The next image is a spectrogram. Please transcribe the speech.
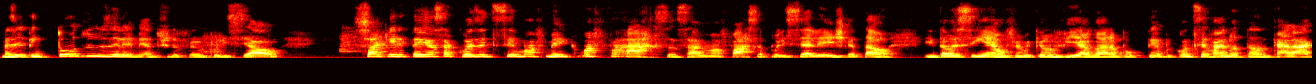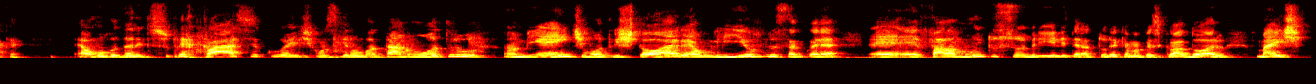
mas ele tem todos os elementos do filme policial Só que ele tem essa coisa de ser uma, meio que uma farsa, sabe? Uma farsa policialesca e tal. Então, assim, é um filme que eu vi agora há pouco tempo. E quando você vai notando, caraca, é um Rudanit super clássico. Eles conseguiram botar num outro ambiente, uma outra história. É um livro, sabe? Ele é, é, é, fala muito sobre literatura, que é uma coisa que eu adoro, mas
